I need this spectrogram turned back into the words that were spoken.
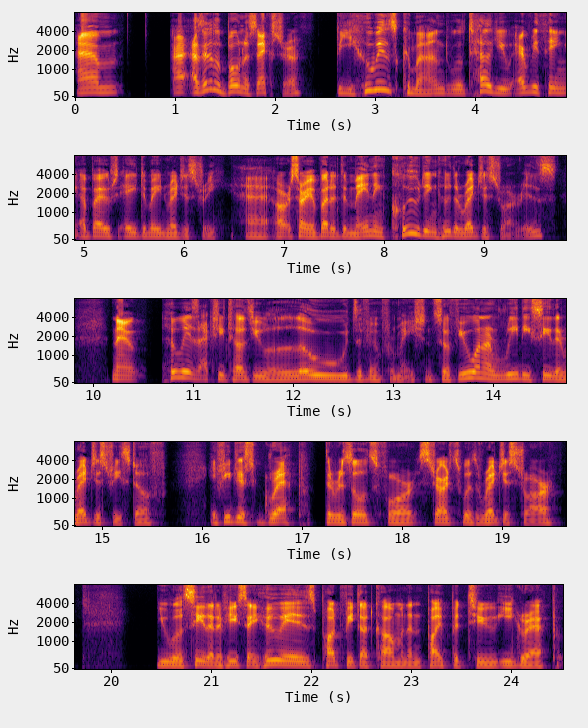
Um, as a little bonus extra, the whois command will tell you everything about a domain registry, uh, or sorry, about a domain, including who the registrar is. Now, whois actually tells you loads of information. So if you want to really see the registry stuff, if you just grep the results for starts with registrar, you will see that if you say whois podfeet.com and then pipe it to egrep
